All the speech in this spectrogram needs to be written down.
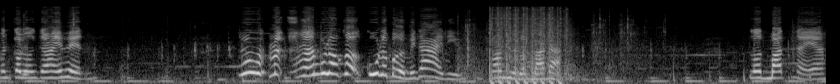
มันกำลังจะให้เห็นแล้วมันงั้นพวกเราก็กู้ระเบิดไม่ได้ดิตอนอยู่รถบัสอะรถบัสไหนอะ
